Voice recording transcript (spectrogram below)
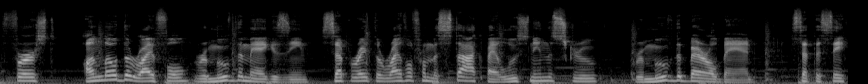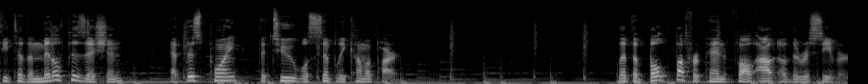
first unload the rifle, remove the magazine, separate the rifle from the stock by loosening the screw, remove the barrel band, set the safety to the middle position. At this point, the two will simply come apart. Let the bolt buffer pin fall out of the receiver.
